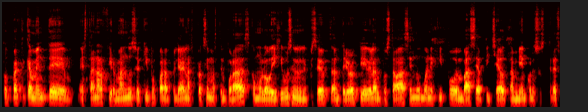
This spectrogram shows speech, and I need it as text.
pues prácticamente están afirmando su equipo para pelear en las próximas temporadas. Como lo dijimos en el episodio anterior, Cleveland pues estaba haciendo un buen equipo en base a picheo también con esos tres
